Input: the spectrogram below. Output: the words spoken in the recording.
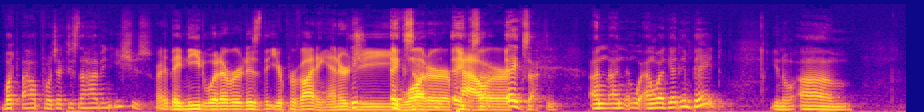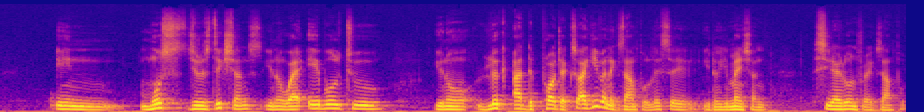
but our project is not having issues. Right. They need whatever it is that you're providing: energy, it, exactly, water, power. Exactly. And, and and we're getting paid. You know, um, in most jurisdictions, you know, we're able to you know, look at the project. So I give an example. Let's say, you know, you mentioned Sierra Leone, for example,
